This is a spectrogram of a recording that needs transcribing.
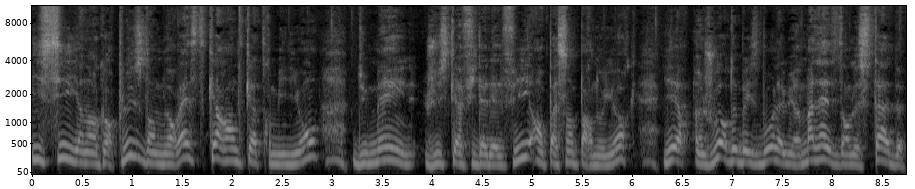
Ici, il y en a encore plus dans le nord-est, 44 millions, du Maine jusqu'à Philadelphie, en passant par New York. Hier, un joueur de baseball a eu un malaise dans le stade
